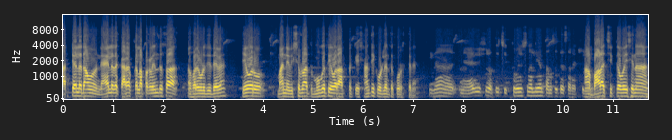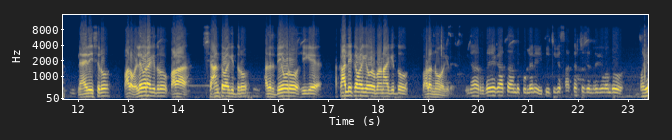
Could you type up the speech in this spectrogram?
ಅಷ್ಟೆಲ್ಲ ನಾವು ನ್ಯಾಯಾಲಯದ ಕಾರ್ಯಕಲಾಪಗಳಿಂದ ಸಹ ನಾವು ಹೊರ ಉಳಿದಿದ್ದೇವೆ ದೇವರು ಮಾನ್ಯ ವಿಶ್ವನಾಥ್ ಮೂಗತಿ ಅವರ ಆತ್ಮಕ್ಕೆ ಶಾಂತಿ ಕೊಡ್ಲಿ ಅಂತ ಕೋರಿಸ್ತೇನೆ. ಈಗ ನ್ಯಾಯಾಧೀಶರು ಅತಿ ಚಿಕ್ಕ ವಯಸ್ಸಿನಲ್ಲಿ ಅಂತ ಅನ್ಸುತ್ತೆ ಸರ್ ಹಾ ಬಹಳ ಚಿಕ್ಕ ವಯಸ್ಸಿನ ನ್ಯಾಯಾಧೀಶರು ಬಹಳ ಒಳ್ಳೆಯವರಾಗಿದ್ರು ಬಹಳ ಶಾಂತವಾಗಿದ್ರು ಆದ್ರೆ ದೇವರು ಹೀಗೆ ಅಕಾಲಿಕವಾಗಿ ಅವರು ಮರಣ ಆಗಿದ್ದು ಬಹಳ ನೋವಾಗಿದೆ. ಈಗ ಹೃದಯಘಾತ ಅಂದ ಕೂಡಲೇ ಇತ್ತೀಚೆಗೆ ಸಾಕಷ್ಟು ಜನರಿಗೆ ಒಂದು ಭಯ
